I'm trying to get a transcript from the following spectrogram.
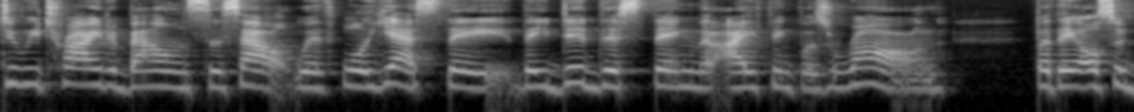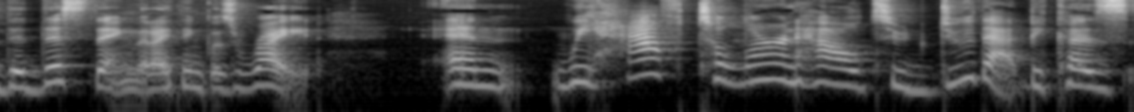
do we try to balance this out with, well, yes, they they did this thing that I think was wrong, but they also did this thing that I think was right. And we have to learn how to do that because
